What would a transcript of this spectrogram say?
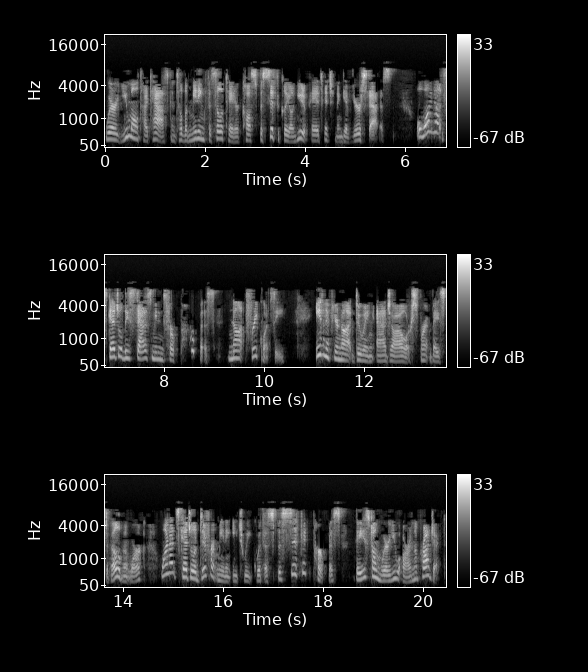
where you multitask until the meeting facilitator calls specifically on you to pay attention and give your status. Well, why not schedule these status meetings for purpose, not frequency? Even if you're not doing agile or sprint based development work, why not schedule a different meeting each week with a specific purpose based on where you are in the project?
